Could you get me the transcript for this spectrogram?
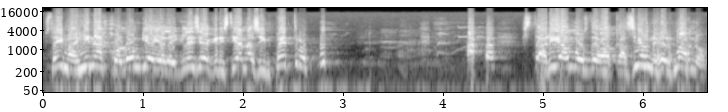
¿Usted imagina Colombia y a la iglesia cristiana sin Petro? Estaríamos de vacaciones, hermano.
